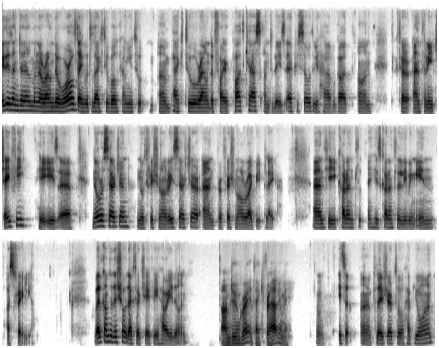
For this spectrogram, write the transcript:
Ladies and gentlemen around the world, I would like to welcome you to um, back to Around the Fire podcast. On today's episode, we have got on Dr. Anthony Chaffee. He is a neurosurgeon, nutritional researcher, and professional rugby player. And he currently he's currently living in Australia. Welcome to the show, Dr. Chaffee. How are you doing? I'm doing great. Thank you for having me. Oh, it's a, a pleasure to have you on.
